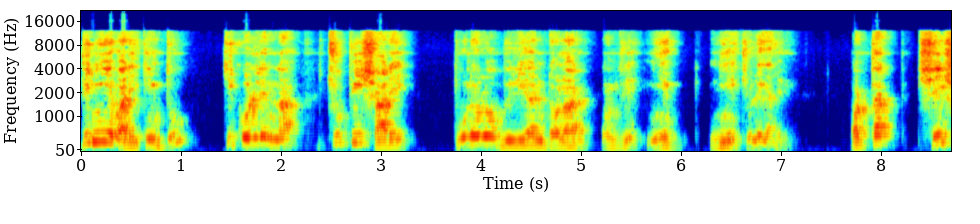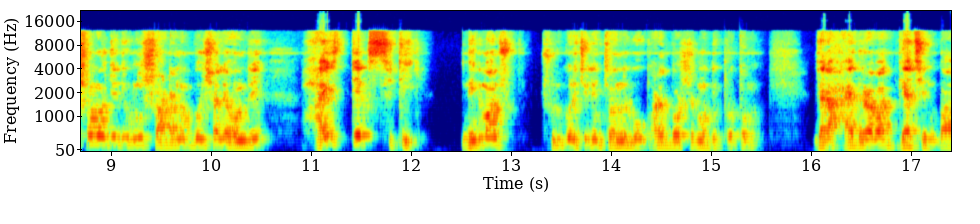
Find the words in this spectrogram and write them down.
তিনি এবারে কিন্তু কি করলেন না, চুপি সারে পনেরো বিলিয়ন ডলার অন্ধ্রে নিয়ে নিয়ে চলে গেলেন। অর্থাৎ সেই সময় যদি উনিশশো আটানব্বই সালে অন্ধ্রে হাইটেক সিটি নির্মাণ শুরু করেছিলেন চন্দ্রবাবু, ভারতবর্ষের মধ্যে প্রথম। যারা হায়দ্রাবাদ গেছেন বা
